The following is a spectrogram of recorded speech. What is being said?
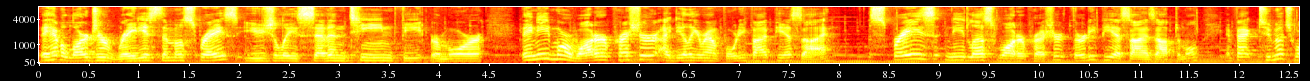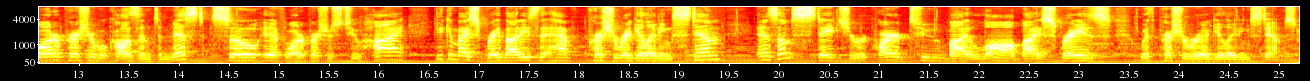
They have a larger radius than most sprays, usually 17 feet or more, they need more water pressure, ideally around 45 psi. Sprays need less water pressure, 30 psi is optimal. In fact, too much water pressure will cause them to mist, so if water pressure is too high, you can buy spray bodies that have pressure regulating stem, and in some states you're required to, by law, buy sprays with pressure regulating stems.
